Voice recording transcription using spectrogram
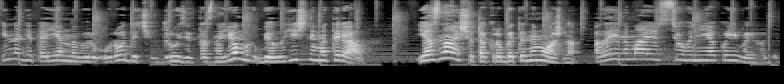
Іноді таємно беру у родичів, друзів та знайомих біологічний матеріал. Я знаю, що так робити не можна, але я не маю з цього ніякої вигоди.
